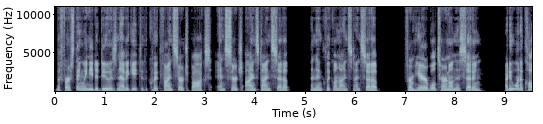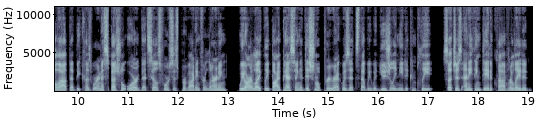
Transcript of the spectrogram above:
the first thing we need to do is navigate to the quick find search box and search Einstein setup, and then click on Einstein setup. From here, we'll turn on this setting. I do want to call out that because we're in a special org that Salesforce is providing for learning, we are likely bypassing additional prerequisites that we would usually need to complete, such as anything Data Cloud related.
